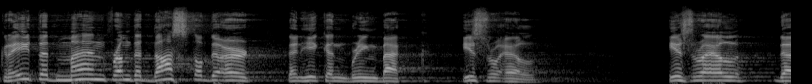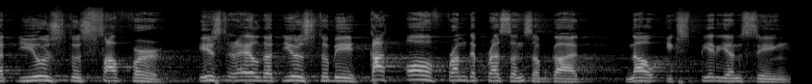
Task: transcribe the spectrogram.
created man from the dust of the earth then he can bring back Israel. Israel that used to suffer, Israel that used to be cut off from the presence of God, now experiencing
